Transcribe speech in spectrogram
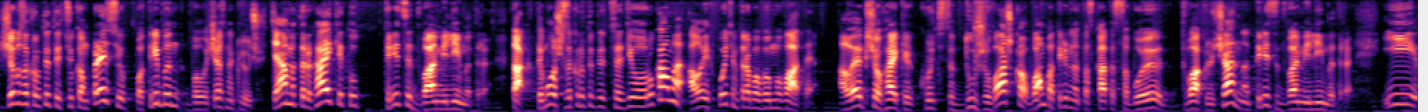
Щоб закрутити цю компресію, потрібен величезний ключ. Діаметр гайки тут 32 мм. Так, ти можеш закрутити це діло руками, але їх потім треба вимивати. Але якщо гайки крутяться дуже важко, вам потрібно таскати з собою два ключа на 32 мм. І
